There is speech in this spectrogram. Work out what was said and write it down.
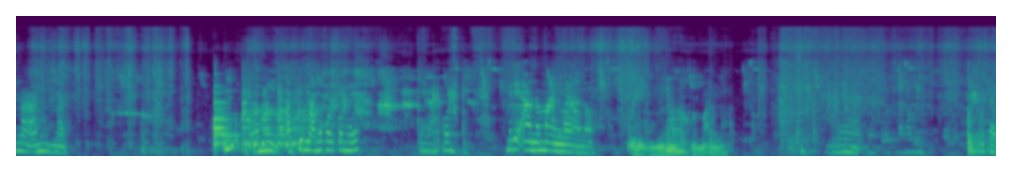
นนี้มาอันนี้มาอันนี้เอาขึ้นน้ำมาค่อยก่อนเฮ้ยขึ้นน้ำก่อนไม่ได้เอาน้ำมันมาเนาะเอ้ยมันไม่อยู่กับมันเนี่ยเข้า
